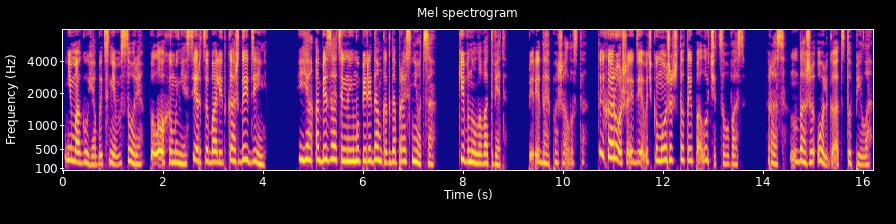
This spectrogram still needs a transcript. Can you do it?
Не могу я быть с ним в ссоре, плохо мне, сердце болит каждый день. Я обязательно ему передам, когда проснется. Кивнула в ответ. Передай, пожалуйста. Ты хорошая девочка, может, что-то и получится у вас. Раз даже Ольга отступила.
